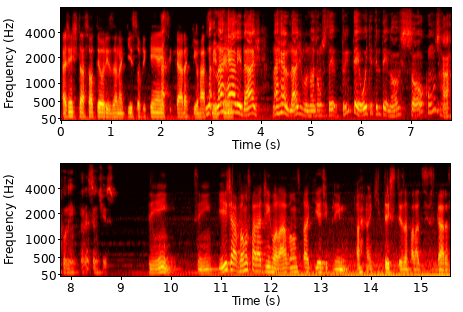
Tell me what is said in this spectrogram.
A gente está só teorizando aqui sobre quem é esse cara aqui, o Rasmussen. Na, na realidade, na realidade, nós vamos ter 38 e 39 só com os Harkonnen. Interessante isso. Sim. Sim. E já vamos parar de enrolar, vamos para guia de primo. que tristeza falar desses caras.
